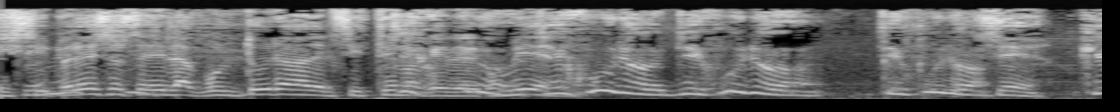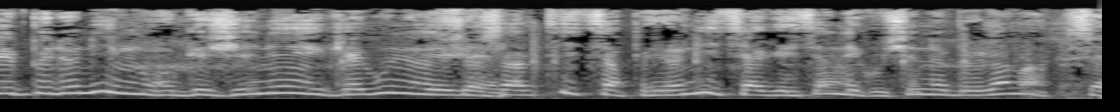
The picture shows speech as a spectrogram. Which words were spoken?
eso, sí, no pero eso es la cultura del sistema Te que le conviene. Te juro, te juro, te juro Sí. que el peronismo que llené, que algunos de Sí. los artistas peronistas que están escuchando el programa Sí.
